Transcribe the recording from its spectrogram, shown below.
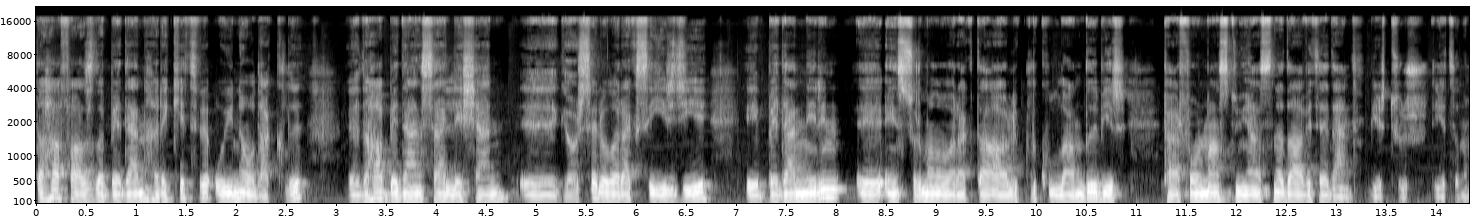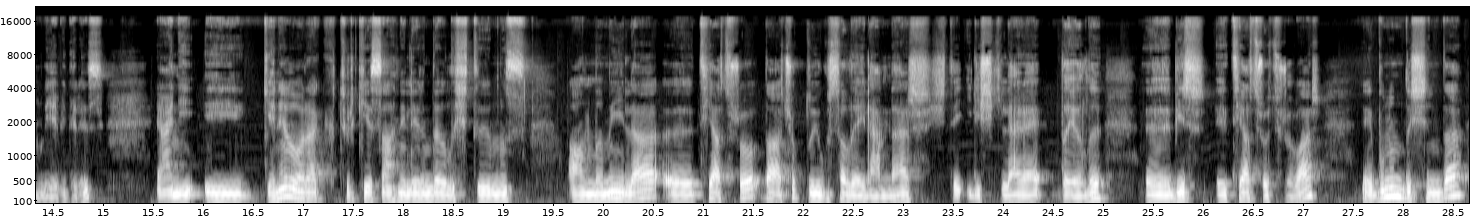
daha fazla beden, hareket ve oyuna odaklı, e, daha bedenselleşen, e, görsel olarak seyirciyi e, bedenlerin e, enstrüman olarak daha ağırlıklı kullandığı bir performans dünyasına davet eden bir tür diye tanımlayabiliriz. Yani e, genel olarak Türkiye sahnelerinde alıştığımız anlamıyla e, tiyatro daha çok duygusal eylemler, işte ilişkilere dayalı e, bir e, tiyatro türü var. E, bunun dışında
